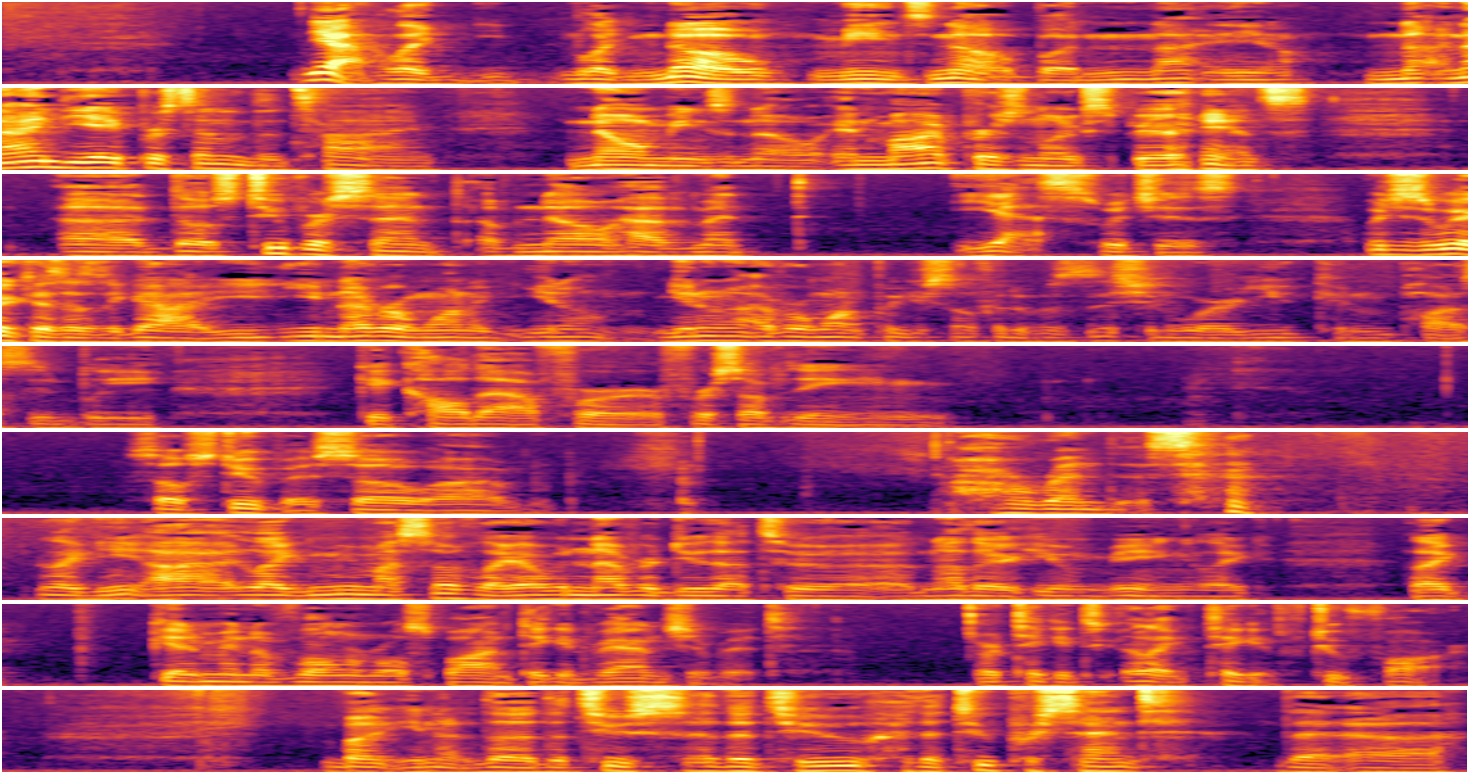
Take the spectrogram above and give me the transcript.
yeah, like like no means no, but not you know ninety eight percent of the time, no means no. In my personal experience, uh, those two percent of no have meant yes, which is which is weird because as a guy, you, you never want to you know you don't ever want to put yourself in a position where you can possibly get called out for for something so stupid, so um, horrendous. like I like me myself, like I would never do that to another human being. Like, like get him in a vulnerable spot and take advantage of it, or take it to, like take it too far. But you know the the two the two the two percent that uh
